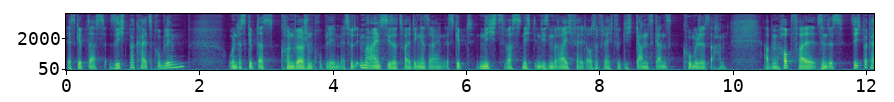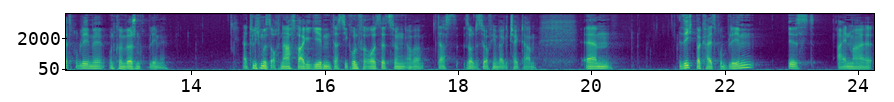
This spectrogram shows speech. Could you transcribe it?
Es gibt das Sichtbarkeitsproblem und es gibt das Conversion-Problem. Es wird immer eins dieser zwei Dinge sein. Es gibt nichts, was nicht in diesen Bereich fällt, außer vielleicht wirklich ganz, ganz komische Sachen. Aber im Hauptfall sind es Sichtbarkeitsprobleme und Conversion-Probleme. Natürlich muss es auch Nachfrage geben, das ist die Grundvoraussetzung, aber das solltest du auf jeden Fall gecheckt haben. Ähm, Sichtbarkeitsproblem ist einmal,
